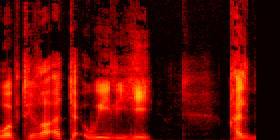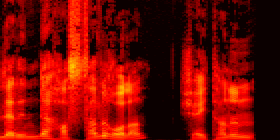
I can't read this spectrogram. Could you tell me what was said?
وَابْتِغَاءَ تَأْو۪يلِهِ Kalplerinde hastalık olan şeytanın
